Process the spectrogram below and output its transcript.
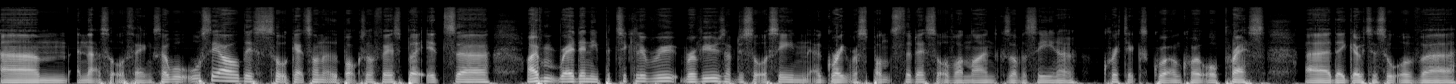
um, and that sort of thing. So we'll, we'll see how this sort of gets on at the box office. But it's uh, I haven't read any particular re- reviews. I've just sort of seen a great response to this sort of online because obviously you know critics quote unquote or press uh, they go to sort of uh,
